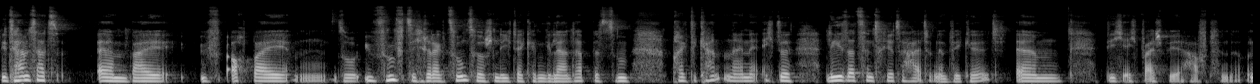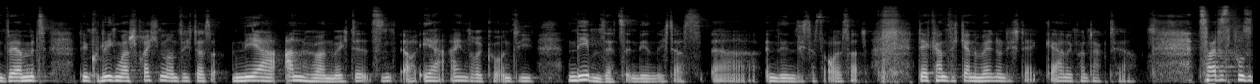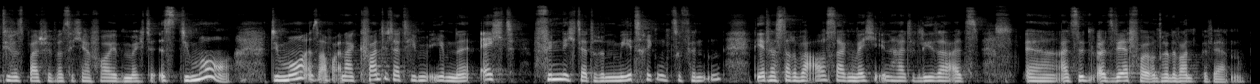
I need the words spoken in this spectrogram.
Die Times hat ähm, bei auch bei hm, so Ü50 Redaktionshirschen, die ich da kennengelernt habe, bis zum Praktikanten eine echte leserzentrierte Haltung entwickelt, ähm, die ich echt beispielhaft finde. Und wer mit den Kollegen mal sprechen und sich das näher anhören möchte, sind auch eher Eindrücke und die Nebensätze, in denen sich das, äh, in denen sich das äußert. Der kann sich gerne melden und ich stelle gerne Kontakt her. Zweites positives Beispiel, was ich hervorheben möchte, ist Dumont. Dumont ist auf einer quantitativen Ebene echt finde ich da drin Metriken zu finden, die etwas darüber aussagen, welche Inhalte Leser als, äh, als, als wertvoll und relevant bewerten.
